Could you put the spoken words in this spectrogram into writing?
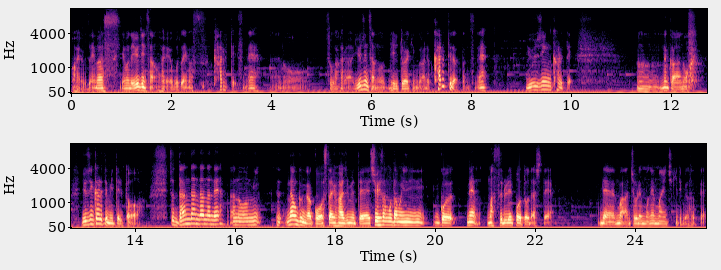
おはようございます。山田友人さんおはようございます。カルテですね。あのそうだから友人さんのデリトラッキングあれカルテだったんですね。友人カルテ。うんなんかあの友人カルテ見てるとちょっとだんだんだんだんねあのみ奈くんがこうスタイフ始めて周平さんもたまにこうねマッスルレポートを出してでまあ常連もね毎日聞いてくださって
